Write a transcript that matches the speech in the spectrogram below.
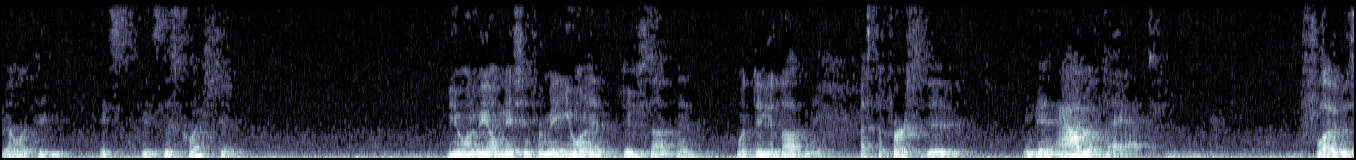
ability. It's, it's this question you want to be on mission for me? You want to do something? Well, do you love me? That's the first do. And then out of that flows,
